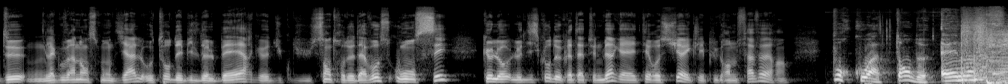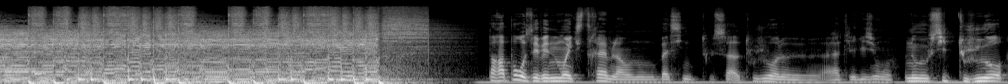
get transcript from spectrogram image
de euh, la gouvernance mondiale autour de Bilderberg, du, centre de Davos, où on sait que le, le discours de Greta Thunberg a été reçu avec les plus grandes faveurs. hein. Pourquoi tant de haine? Par rapport aux événements extrêmes, là, on bassine tout ça toujours à la télévision. On nous cite toujours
